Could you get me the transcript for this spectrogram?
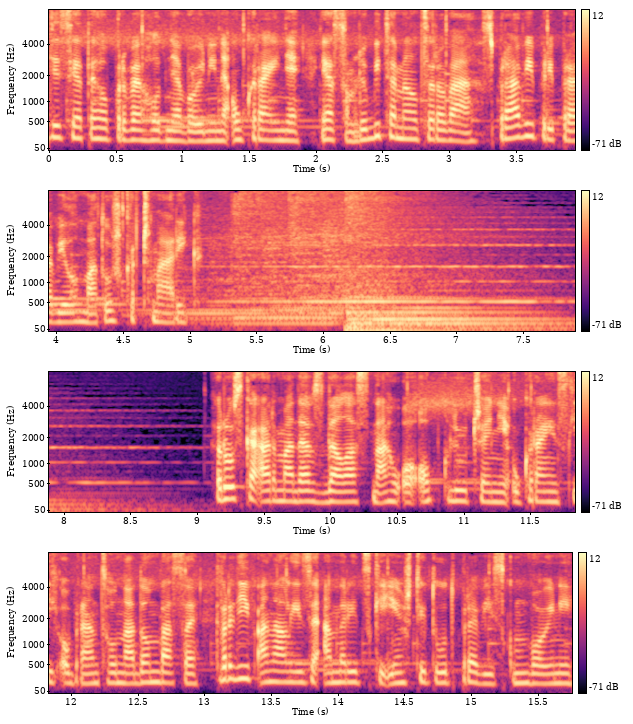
91 prvého dňa vojny na Ukrajine. Ja som Ľubica Melcerová, správy pripravil Matúš Krčmárik. Ruská armáda vzdala snahu o obklúčenie ukrajinských obrancov na Donbase, tvrdí v analýze Americký inštitút pre výskum vojny.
